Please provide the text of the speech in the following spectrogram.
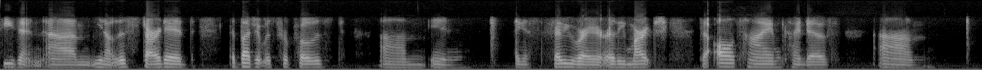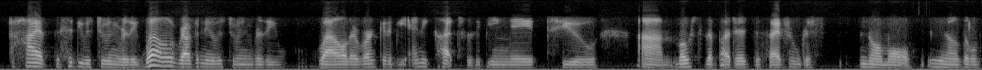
season. Um, you know, this started, the budget was proposed um, in, I guess, February or early March, the all time kind of. High the city was doing really well revenue was doing really well. There weren't going to be any cuts really being made to um, most of the budget aside from just normal you know little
